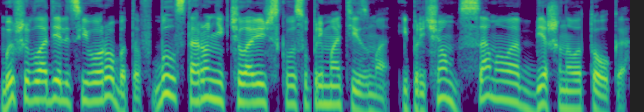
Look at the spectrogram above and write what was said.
Бывший владелец его роботов был сторонник человеческого супрематизма, и причем самого бешеного толка.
